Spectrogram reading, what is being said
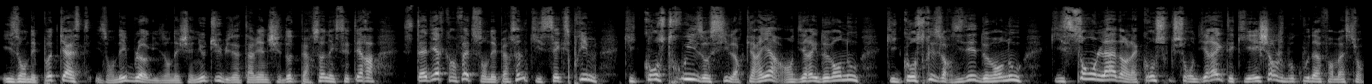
Ils ont des podcasts, ils ont des blogs, ils ont des chaînes YouTube, ils interviennent chez d'autres personnes, etc. C'est-à-dire qu'en fait, ce sont des personnes qui s'expriment, qui construisent aussi leur carrière en direct devant nous, qui construisent leurs idées devant nous, qui sont là dans la construction directe et qui échangent beaucoup d'informations.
